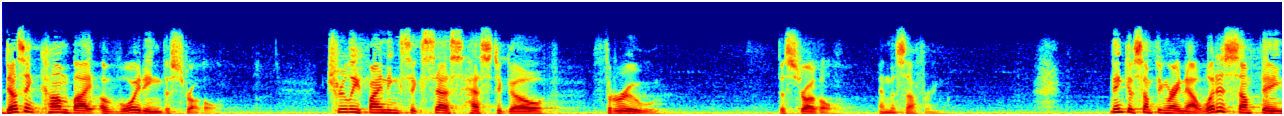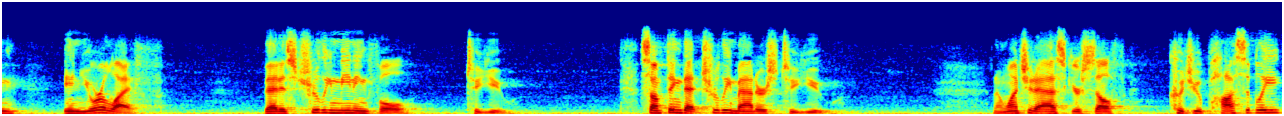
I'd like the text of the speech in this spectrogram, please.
doesn't come by avoiding the struggle. Truly finding success has to go through the struggle and the suffering. Think of something right now. What is something in your life that is truly meaningful to you? Something that truly matters to you. And I want you to ask yourself could you possibly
